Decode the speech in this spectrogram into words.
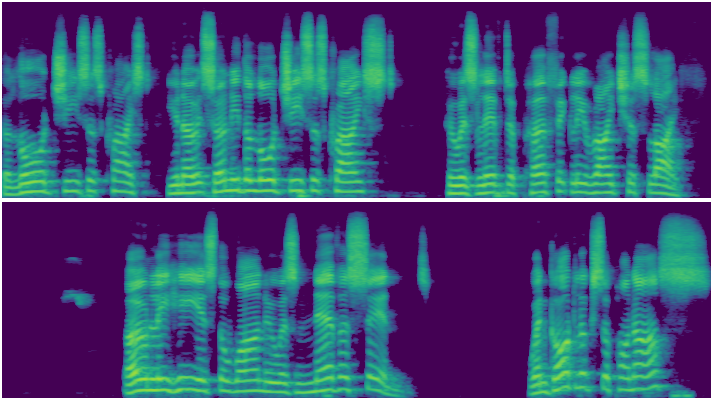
The Lord Jesus Christ. You know, it's only the Lord Jesus Christ who has lived a perfectly righteous life. Only He is the one who has never sinned. When God looks upon us,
